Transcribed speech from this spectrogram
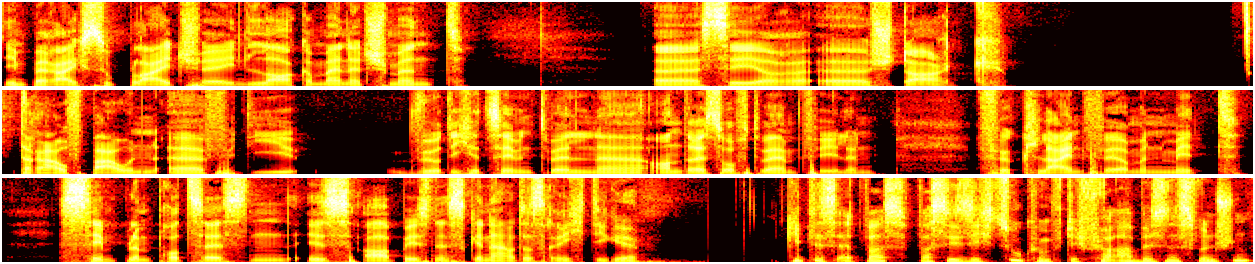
im Bereich Supply Chain, Lagermanagement äh, sehr äh, stark darauf bauen. Äh, für die würde ich jetzt eventuell eine andere Software empfehlen. Für Kleinfirmen mit simplen Prozessen ist A-Business genau das Richtige. Gibt es etwas, was Sie sich zukünftig für A-Business wünschen?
